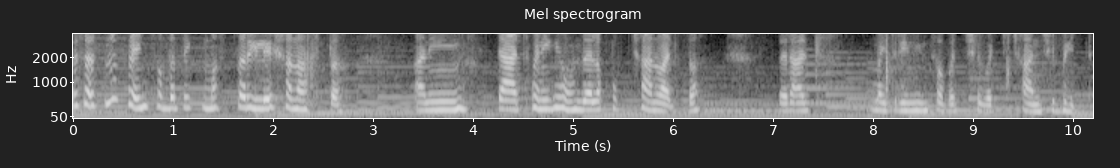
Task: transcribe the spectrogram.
कसं असतं ना फ्रेंडसोबत एक मस्त रिलेशन असतं. आणि त्या आठवणी घेऊन जायला खूप छान वाटतं. तर आज मैत्रिणींसोबत शेवटची छानशी भेट.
